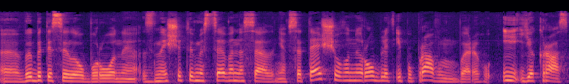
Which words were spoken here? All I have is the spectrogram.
е, Вибити сили оборони, знищити місцеве населення, все те, що вони роблять і по правому берегу. І якраз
